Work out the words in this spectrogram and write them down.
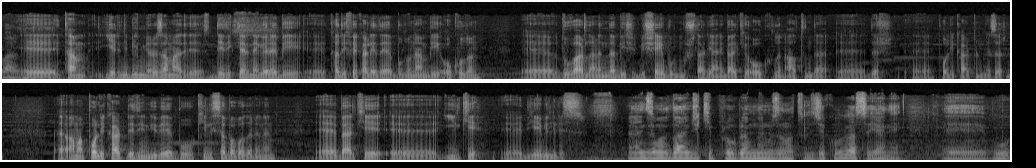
vardı. E, tam yerini bilmiyoruz ama e, dediklerine göre bir e, Kadife Kale'de bulunan bir okulun e, duvarlarında bir, bir şey bulmuşlar. Yani belki o okulun altındadır e, Polikarp'ın mezarı. E, ama Polikarp dediğim gibi bu kilise babalarının e, belki e, ilki e, diyebiliriz. Aynı zamanda daha önceki programlarımızdan hatırlayacak olurlarsa yani e, bu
